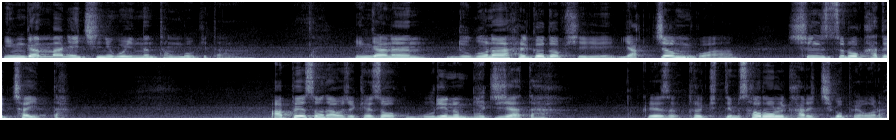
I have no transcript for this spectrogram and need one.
인간만이 지니고 있는 덕목이다. 인간은 누구나 할 것 없이 약점과 실수로 가득 차 있다. 앞에서 나오죠. 계속 우리는 무지하다. 그래서 그렇기 때문에 서로를 가르치고 배워라.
